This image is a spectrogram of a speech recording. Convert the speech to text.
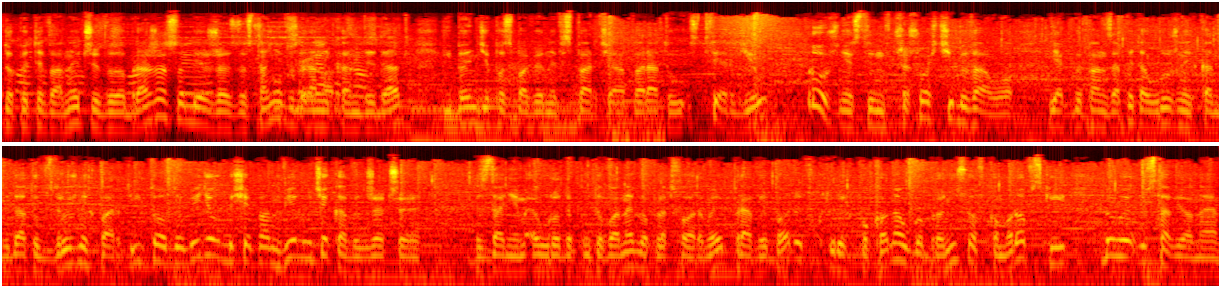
Dopytywany, czy wyobraża sobie, że zostanie wybrany kandydat i będzie pozbawiony wsparcia aparatu, stwierdził, różnie z tym w przeszłości bywało. Jakby pan zapytał różnych kandydatów z różnych partii, to dowiedziałby się pan wielu ciekawych rzeczy. Zdaniem eurodeputowanego Platformy, prawybory, w których pokonał go Bronisław Komorowski, były ustawione.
